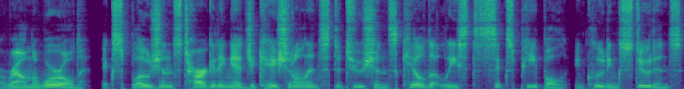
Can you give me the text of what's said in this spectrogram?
Around the world, explosions targeting educational institutions killed at least six people, including students,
